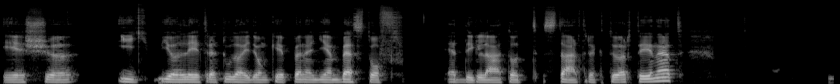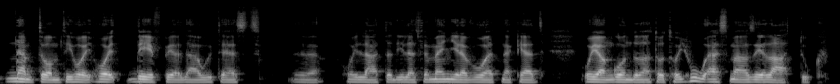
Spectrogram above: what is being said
és így jön létre tulajdonképpen egy ilyen best of eddig látott Star Trek történet. Nem tudom ti, hogy, hogy Dave például te ezt hogy láttad, illetve mennyire volt neked olyan gondolatod, hogy hú, ezt már azért láttuk.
